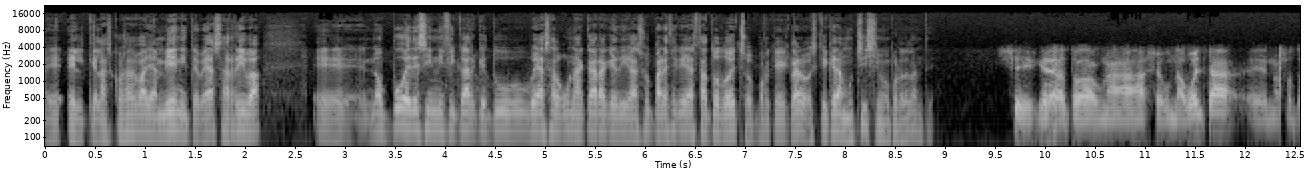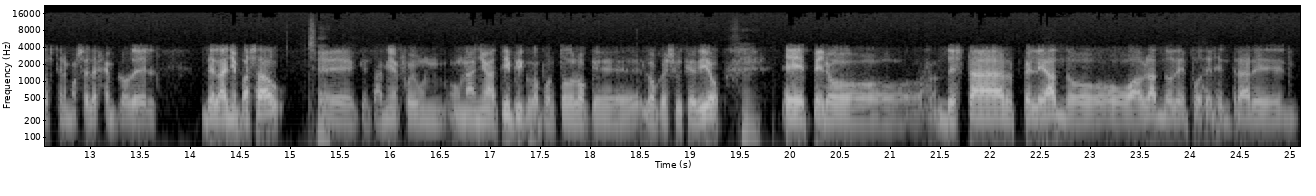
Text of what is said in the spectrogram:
eh, el que las cosas vayan bien y te veas arriba eh, no puede significar que tú veas alguna cara que digas, parece que ya está todo hecho, porque claro, es que queda muchísimo por delante. Sí, queda toda una segunda vuelta. Eh, nosotros tenemos el ejemplo del, del año pasado, eh, que también fue un, año atípico por todo lo que, lo que sucedió, pero de estar peleando o hablando de poder entrar en,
